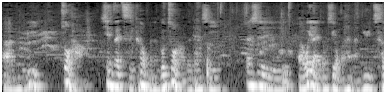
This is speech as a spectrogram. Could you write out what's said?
呃努力做好现在此刻我们能够做好的东西。但是呃未来的东西我们很难预测，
